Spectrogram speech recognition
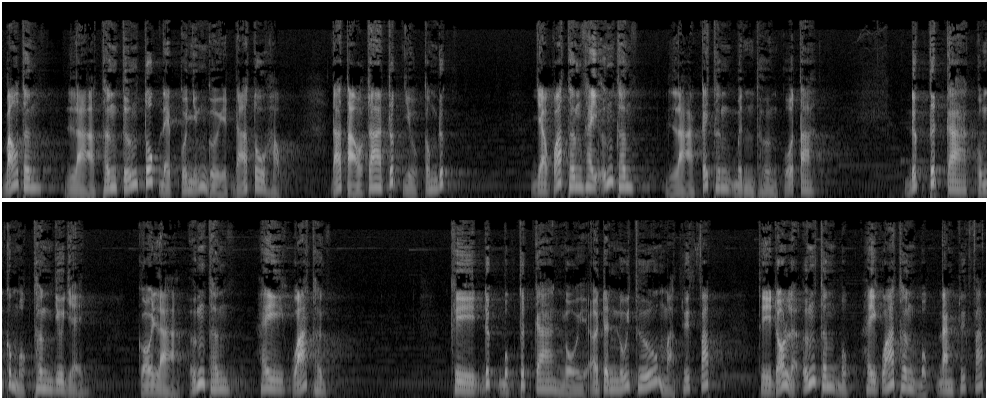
Báo thân là thân tướng tốt đẹp của những người đã tu học đã tạo ra rất nhiều công đức. Và quá thân hay ứng thân là cái thân bình thường của ta. Đức thích ca cũng có một thân như vậy, gọi là ứng thân hay quá thân. Khi đức bụt thích ca ngồi ở trên núi thứu mà thuyết pháp, thì đó là ứng thân bụt hay quá thân bụt đang thuyết pháp.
